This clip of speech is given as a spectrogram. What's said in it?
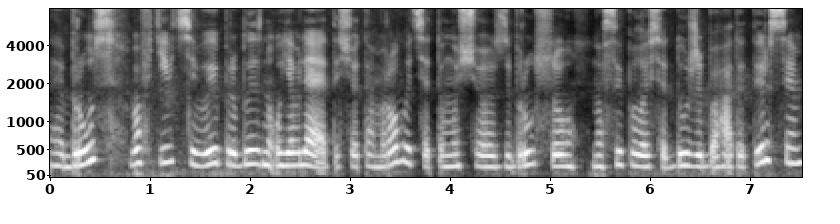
е, брус в автівці, ви приблизно уявляєте, що там робиться, тому що з брусу насипалося дуже багато тирси,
